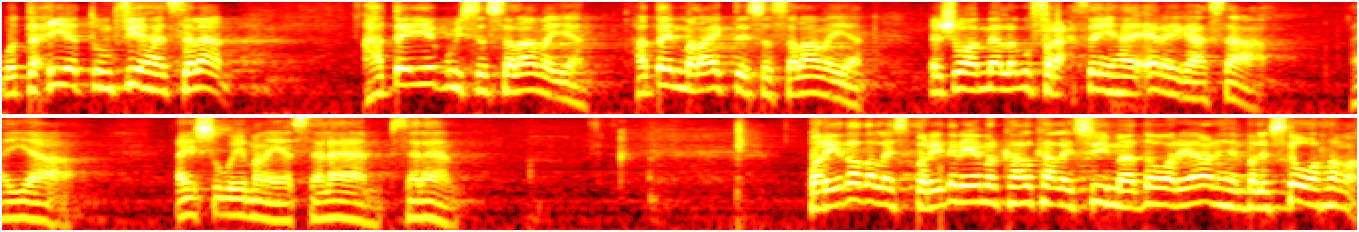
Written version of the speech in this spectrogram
Wa taxiyatun fiiha meeshu waa meel lagu faraxsan yahay ereygaasa ayaa ay isugu imanayaan. Salaam salaam. Baryadada la ysbaryadinaya marka halkaa la ysu yimaado waryaanhen bal iska warrama.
